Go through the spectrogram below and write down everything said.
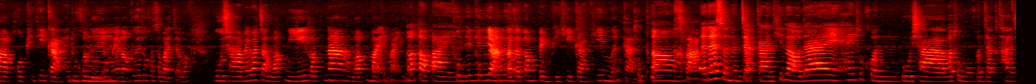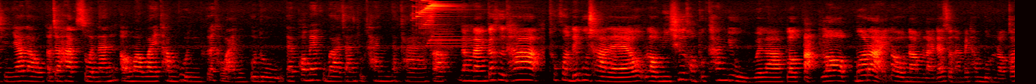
าพโพสต์พิธีการให้ทุกคนดูอือฮึอย่างแน่นอนเพื่อให้ทุกคนสบายใจว่าบูชาไม่ว่าจะล็อตนี้ล็อตหน้าล็อตใหม่ใหม่แล้วต่อไปทุกเรื่ทุกๆอย่างก็เรื่จะๆต้องเป็นพิธีการที่เหมือนกันถูทุกกต้องครั้งและได้ส่วนหนึ่งจากการที่เราได้ให้ทุกคนบูชาวัตถุมงคลจากทางเชียนย่าเรา เราจะหักส่วนนั้นเอามาไว้ทำบุญเพื่อถวายหลวงปู่ดู และพ่อแม่ครูบาอาจารย์ทุกท่านนะคะก็ดังนั้นก็คือถ้าทุกคนได้บูชาแล้ว เรามีชื่อของทุกท่านอยู่ เวลาเราตัดรอบเมื่อไหร่เรานำรายได้ส่วนนั้นไปทำบุญ เราก็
